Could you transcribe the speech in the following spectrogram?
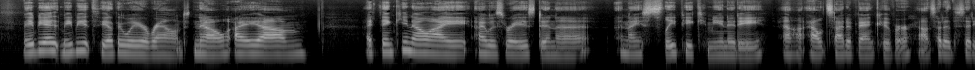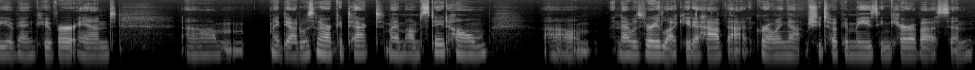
maybe I, maybe it's the other way around. No, I um, I think you know I I was raised in a a nice sleepy community uh, outside of Vancouver, outside of the city of Vancouver, and um, my dad was an architect. My mom stayed home, um, and I was very lucky to have that growing up. She took amazing care of us, and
